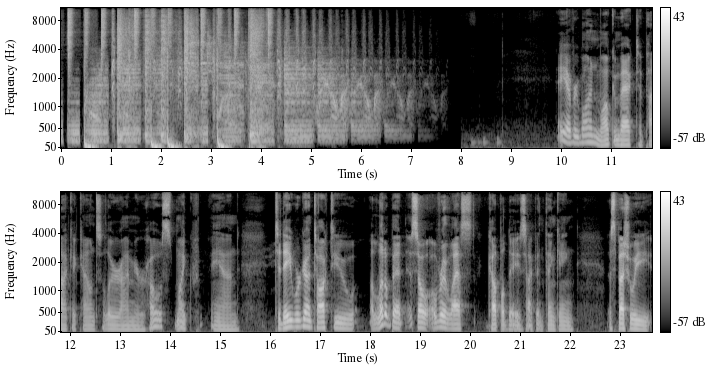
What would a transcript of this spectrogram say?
Hey everyone, welcome back to Pocket Counselor. I'm your host, Mike, and today we're going to talk to you a little bit. So, over the last couple days, I've been thinking, especially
